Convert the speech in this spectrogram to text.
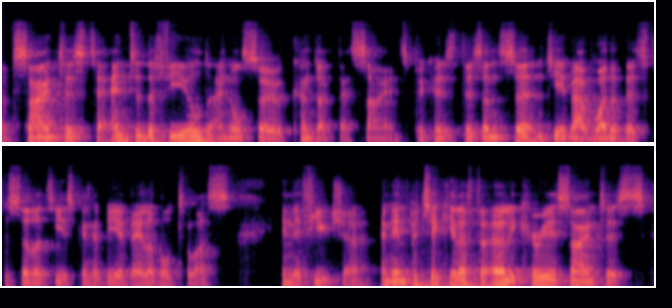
of scientists to enter the field and also conduct their science because there's uncertainty about whether this facility is going to be available to us in the future. And in particular, for early career scientists,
